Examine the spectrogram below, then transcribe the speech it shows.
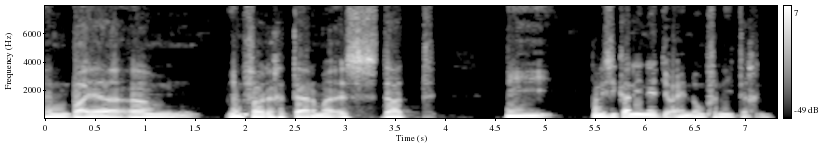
en baie ehm um, eenvoudige terme is dat die polisie kan nie net jou eiendom vernietig nie.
